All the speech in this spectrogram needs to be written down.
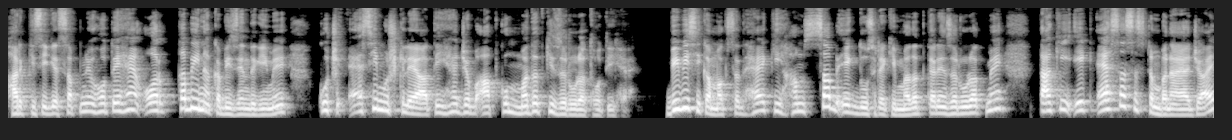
हर किसी के सपने होते हैं और कभी ना कभी ज़िंदगी में कुछ ऐसी मुश्किलें आती हैं जब आपको मदद की ज़रूरत होती है। बीबीसी का मकसद है कि हम सब एक दूसरे की मदद करें ज़रूरत में, ताकि एक ऐसा सिस्टम बनाया जाए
